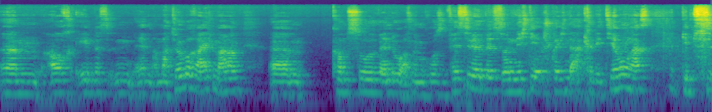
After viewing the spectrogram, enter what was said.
ähm, auch eben das im, im Amateurbereich machen. Ähm, kommst du, wenn du auf einem großen Festival bist und nicht die entsprechende Akkreditierung hast, gibt es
